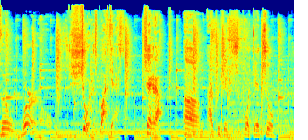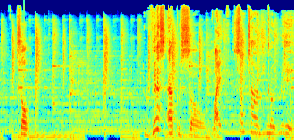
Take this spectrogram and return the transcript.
The world's shortest podcast. Check it out. Um, I appreciate the support there too. So, this episode, like sometimes you know, you hear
